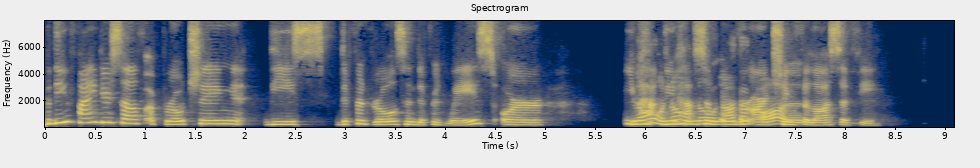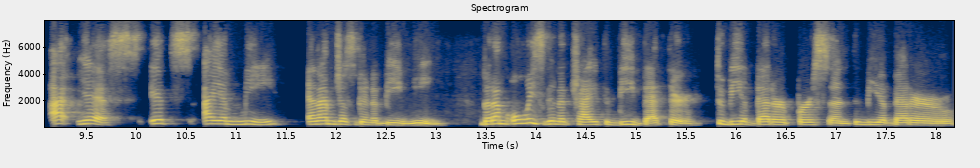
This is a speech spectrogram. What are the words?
But do you find yourself approaching these different roles in different ways or you no, ha- do you no, have no, some overarching philosophy? I, yes it's i am me and I'm just going to be me. But I'm always going to try to be better, to be a better person, to be a better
